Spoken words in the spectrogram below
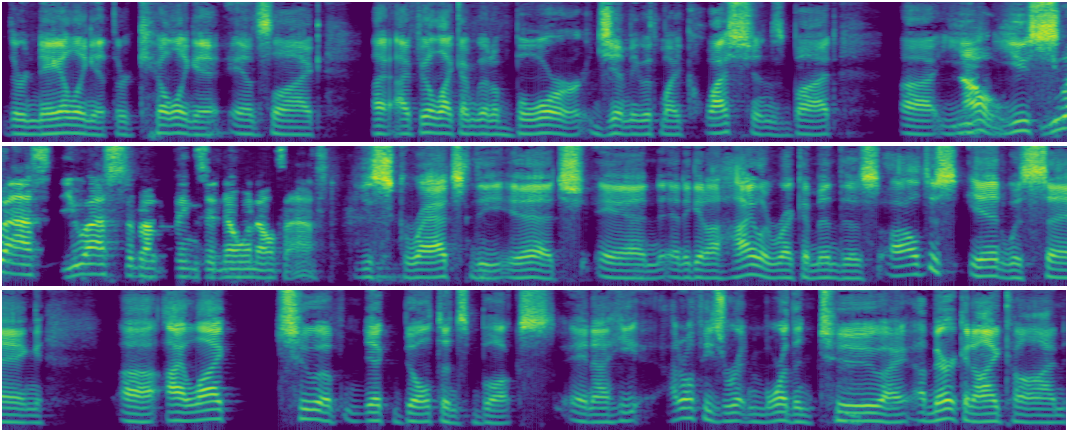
they're nailing it, they're killing it. And it's like I, I feel like I'm gonna bore Jimmy with my questions, but uh, you, no, you, you asked you asked about things that no one else asked. You scratched the itch, and and again, I highly recommend this. I'll just end with saying uh, I like two of Nick Bilton's books, and uh, he I don't know if he's written more than two. I, American Icon,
